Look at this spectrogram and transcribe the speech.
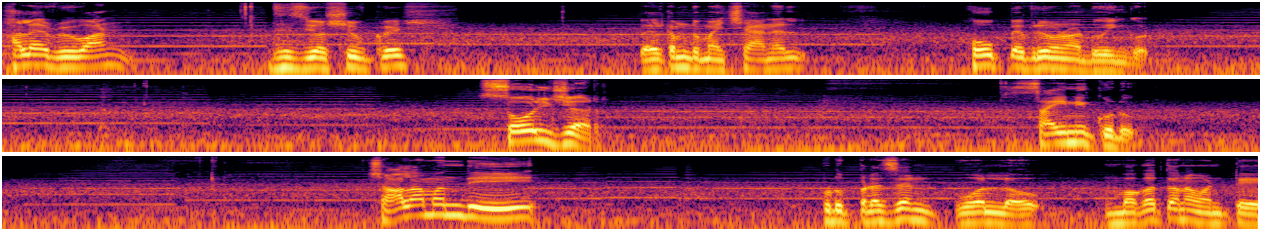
Hello everyone this is your Shiv Krish welcome to my channel hope everyone are doing good soldier సైనికుడు చాలామంది ఇప్పుడు ప్రజెంట్ వరల్డ్లో మగతనం అంటే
